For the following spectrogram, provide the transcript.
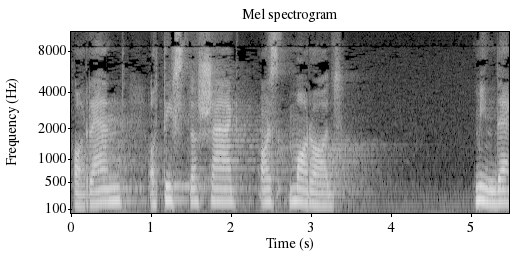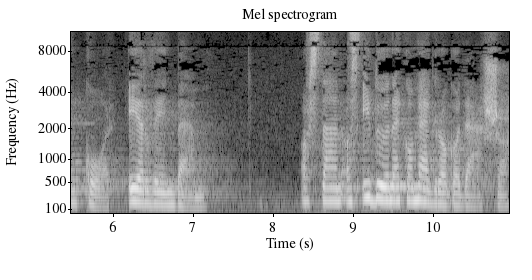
a rend, a tisztaság, az marad mindenkor, érvényben. Aztán az időnek a megragadása.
